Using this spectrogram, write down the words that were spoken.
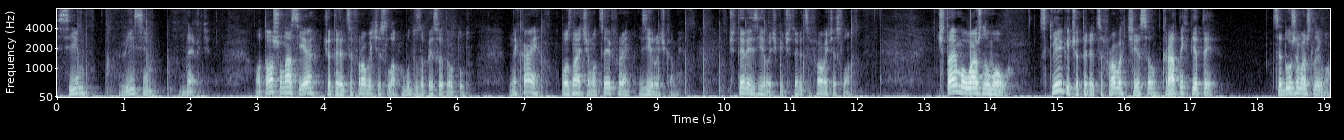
7, 8, 9. Отож, у нас є чотирицифрове число. Буду записувати отут. Нехай позначимо цифри зірочками. 4 зірочки, 4-цифрове число. Читаємо уважну умову. Скільки чотирицифрових чисел кратних 5? Це дуже важливо.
